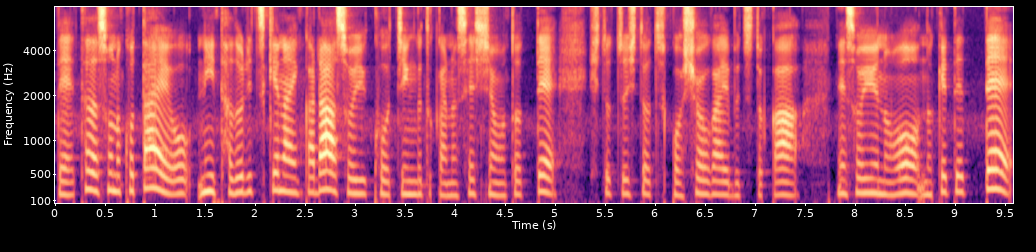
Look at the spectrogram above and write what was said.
てただその答えをにたどり着けないからそういうコーチングとかのセッションをとって一つ一つこう障害物とか、ね、そういうのをのけてって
